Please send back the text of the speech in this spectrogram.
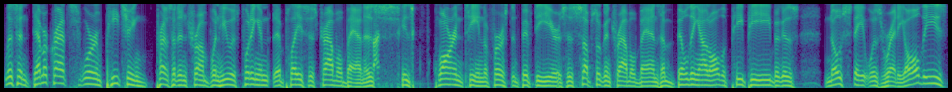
Listen, Democrats were impeaching President Trump when he was putting in place his travel ban, his his quarantine the first in 50 years, his subsequent travel bans, and building out all the PPE because no state was ready. All these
